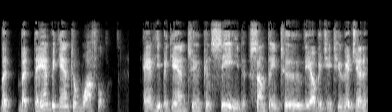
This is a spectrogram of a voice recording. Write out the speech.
But but Dan began to waffle, and he began to concede something to the LBGT agenda,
